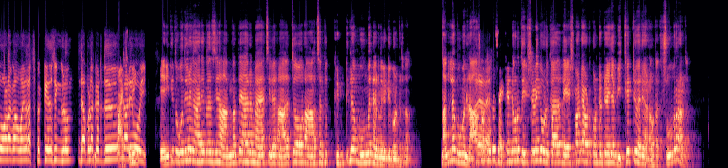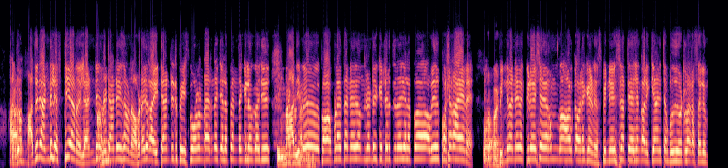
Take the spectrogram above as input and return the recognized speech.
ബോളൊക്കെ അവന്മാർ റെസ്പെക്ട് ചെയ്ത് സിംഗിളും ഡബിളൊക്കെ എടുത്ത് കളി പോയി. എനിക്ക് തോന്നിയ ഒരു കാര്യം എന്താ വെച്ചാൽ അന്നത്തെ ആ ഒരു മാച്ചിൽ ആദ്യത്തെ ഓവർ ആർച്ചർക്ക് കിട്ടില്ല മൂവ്മെന്റ് ആയിരുന്നു കിട്ടിക്കൊണ്ടിരുന്നത്. നല്ല മൂവ്മെന്റ് ആ. സമയത്ത് സെക്കൻഡ് ഓവർ തിരിച്ചടിക്ക് കൊടുക്കാതെ ദേശ്പാണ്ഡെ അവിടെ കൊണ്ടിട്ട് കഴിഞ്ഞാൽ വിക്കറ്റ് വരികയാണ് അവിടെ. ഷുവറാണ് അത് രണ്ട് ലെഫ്റ്റി ആണ്. രണ്ട്. ലെഫ്റ്റ് ഹാൻഡേഴ്സ് ആണ്. അവിടെ ഒരു റൈറ്റ് ഹാൻഡ് പേസ് ബോൾ ഉണ്ടായിരുന്ന ചിലപ്പോ എന്തെങ്കിലുമൊക്കെ ഒരു ആദ്യമേ പവർ പ്ലേ തന്നെ ഒരു ഒന്ന് രണ്ട് വിക്കറ്റ് എടുത്തത് ചിലപ്പോ അവർ പ്രഷർ ആയേനെ. പിന്നെ തന്നെ വെങ്കടേശ്വരം ആൾക്കാരൊക്കെയാണ്. സ്പിന്നേഴ്സിന് അത്യാവശ്യം കളിക്കാൻ ബുദ്ധിമുട്ടുള്ള റസലും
